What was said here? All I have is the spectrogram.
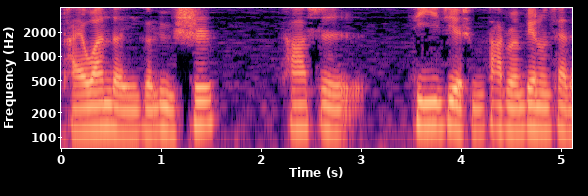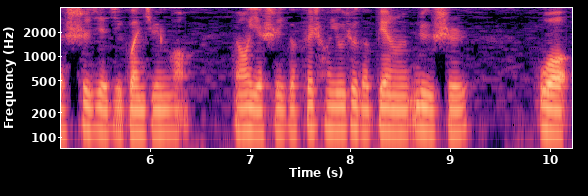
台湾的一个律师，他是第一届什么大专辩论赛的世界级冠军啊，然后也是一个非常优秀的辩论律师。我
